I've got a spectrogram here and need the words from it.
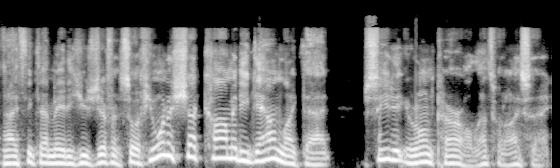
And I think that made a huge difference. So if you want to shut comedy down like that, proceed at your own peril. That's what I say.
